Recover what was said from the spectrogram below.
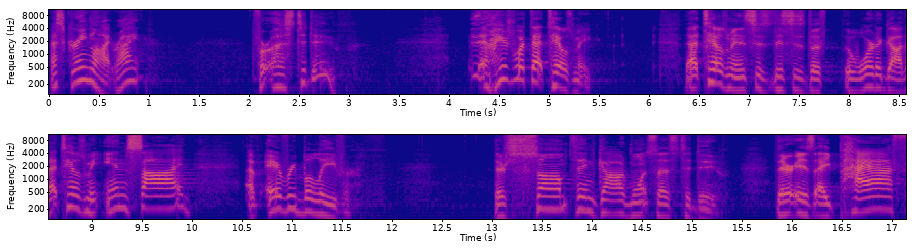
That's green light, right? For us to do. Now, here's what that tells me. That tells me, this is, this is the, the Word of God, that tells me inside of every believer, there's something God wants us to do. There is a path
